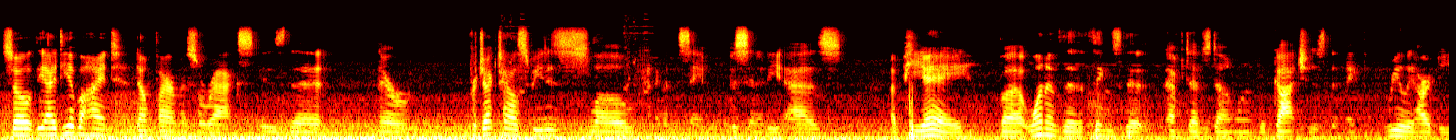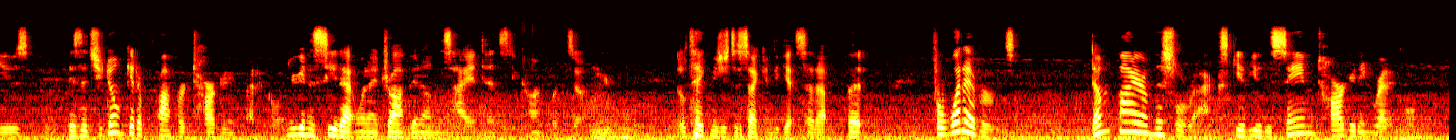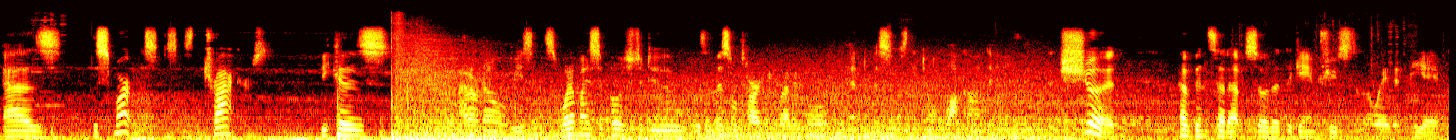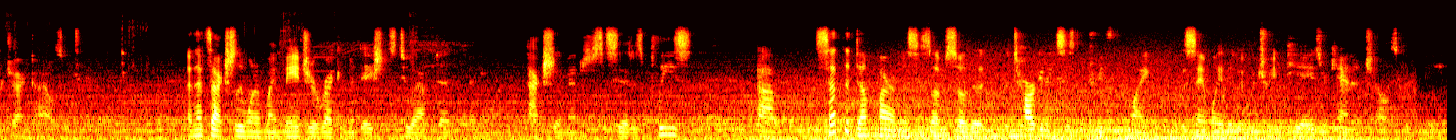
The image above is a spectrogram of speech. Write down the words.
so the idea behind dumbfire missile racks is that their projectile speed is slow, kind of in the same vicinity as a PA, but one of the things that FDev's done, one of the gotchas that make them really hard to use, is that you don't get a proper targeting reticle. And you're going to see that when I drop in on this high intensity conflict zone here. It'll take me just a second to get set up, but for whatever reason, dumbfire missile racks give you the same targeting reticle as the smart missiles, as the trackers, because I don't know, reasons? What am I supposed to do with a missile target reticle and missiles that don't lock onto anything that should have been set up so that the game treats them the way that PA projectiles are treated? And that's actually one of my major recommendations to FDev if anyone actually manages to see that is please um, set the dumbfire missiles up so that the targeting system treats them like the same way that it would treat PAs or cannon shells. Give me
